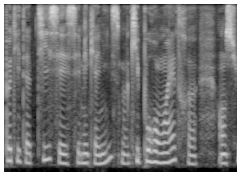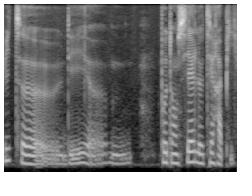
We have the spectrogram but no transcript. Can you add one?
petit à petit ces mécanismes qui pourront être ensuite des potentielles thérapies.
